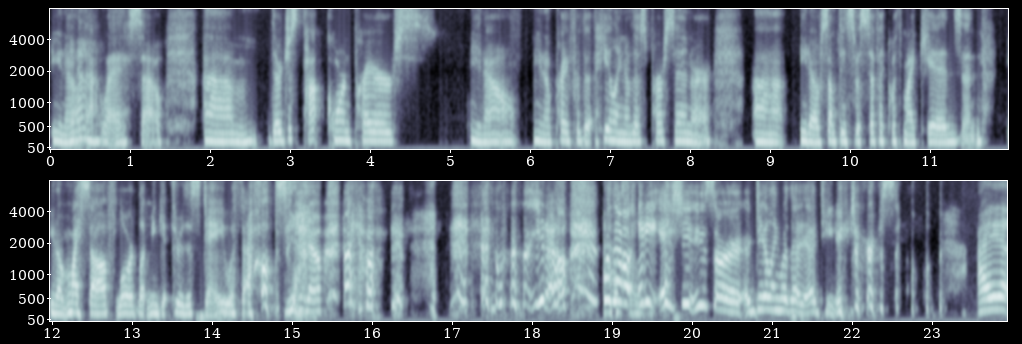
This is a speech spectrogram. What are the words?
you know, yeah. that way. So um they're just popcorn prayers you know you know pray for the healing of this person or uh you know something specific with my kids and you know myself lord let me get through this day without yeah. you know you know without Absolutely. any issues or, or, dealing with a, a teenager so. I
